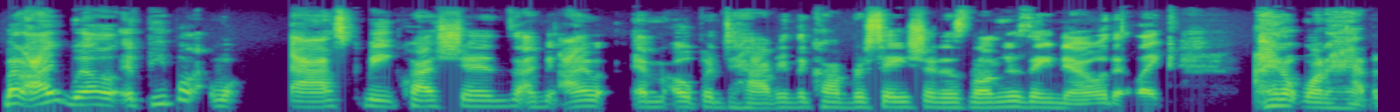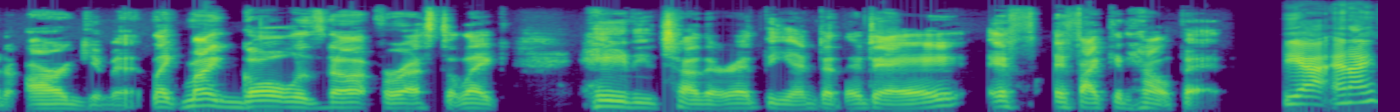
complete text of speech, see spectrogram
But I will, if people, ask me questions. I mean, I am open to having the conversation as long as they know that, like, I don't want to have an argument. Like, my goal is not for us to like hate each other at the end of the day, if if I can help it. Yeah, and I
